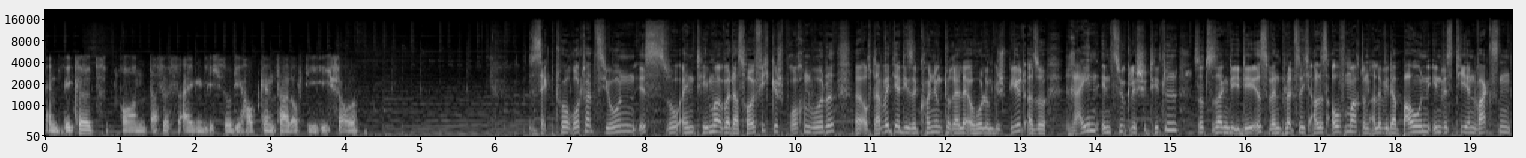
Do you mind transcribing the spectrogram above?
entwickelt. Und das ist eigentlich so die Hauptkennzahl, auf die ich schaue. Sektorrotation ist so ein Thema, über das häufig gesprochen wurde. Äh, auch da wird ja diese konjunkturelle Erholung gespielt, also rein in zyklische Titel. Sozusagen die Idee ist, wenn plötzlich alles aufmacht und alle wieder bauen, investieren, wachsen,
